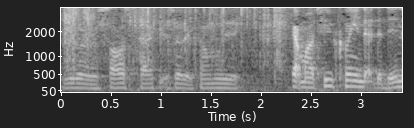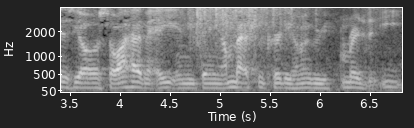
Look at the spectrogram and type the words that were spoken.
These are the sauce packets that it come with. Got my teeth cleaned at the dentist, y'all, so I haven't ate anything. I'm actually pretty hungry. I'm ready to eat.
